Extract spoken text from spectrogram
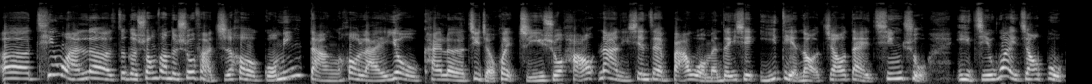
呃，听完了这个双方的说法之后，国民党后来又开了记者会，质疑说：好，那你现在把我们的一些疑点哦交代清楚，以及外交部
